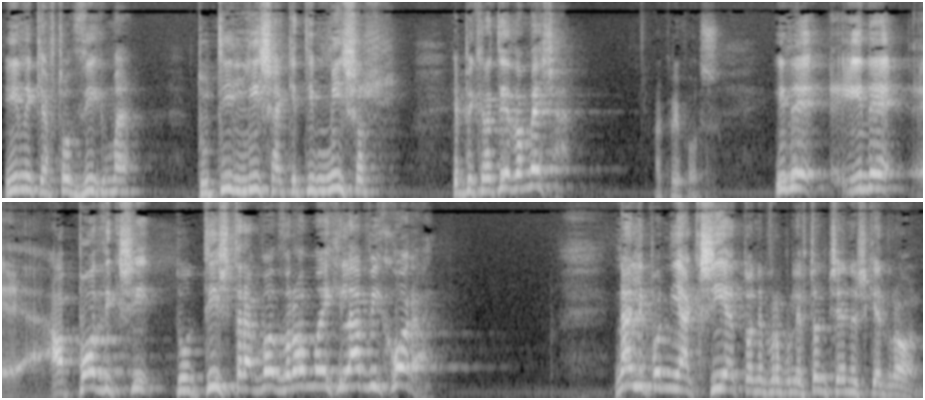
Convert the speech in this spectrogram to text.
είναι και αυτό δείγμα του τι λύσα και τι μίσος επικρατεί εδώ μέσα. Ακριβώς. Είναι, είναι ε, απόδειξη του τι στραβό δρόμο έχει λάβει η χώρα. Να λοιπόν η αξία των Ευρωβουλευτών της Ένωσης Κεντρών.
